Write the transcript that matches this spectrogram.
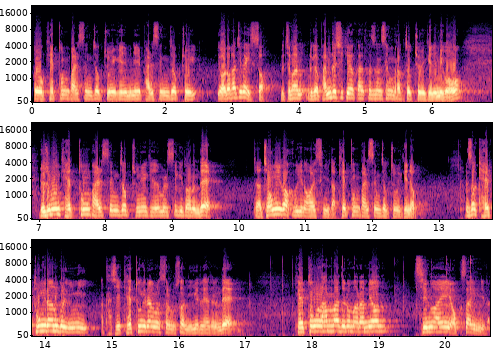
또 계통 발생적 종의 개념이니 발생적 종의 여러 가지가 있어. 그렇지만 우리가 반드시 기억할 것은 생물학적 종의 개념이고 요즘은 계통 발생적 종의 개념을 쓰기도 하는데 자, 정의가 거기 나와 있습니다. 계통 발생적 종의 개념. 그래서 계통이라는 걸 이미 다시 계통이라는 것을 우선 이해를 해야 되는데 계통을 한마디로 말하면 진화의 역사입니다.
